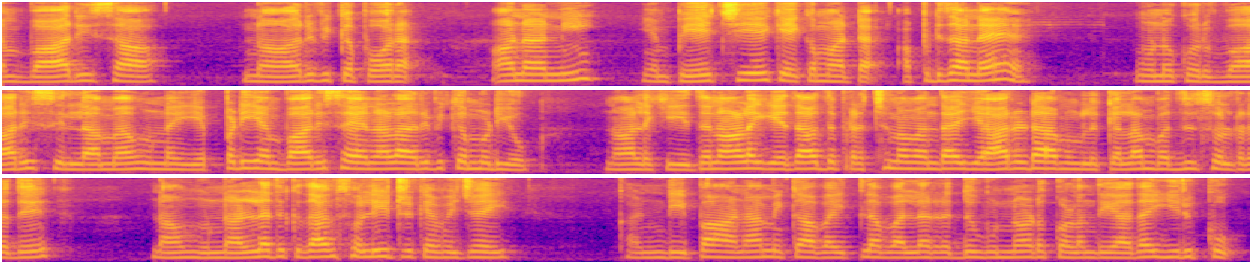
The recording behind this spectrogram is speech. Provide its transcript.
என் வாரிசா நான் அறிவிக்க போகிறேன் ஆனால் நீ என் பேச்சையே கேட்க மாட்ட. அப்படிதானே உனக்கு ஒரு வாரிசு இல்லாமல் உன்னை எப்படி என் வாரிசா என்னால் அறிவிக்க முடியும்? நாளைக்கு இதனால் ஏதாவது பிரச்சனை வந்தால் யாருடா அவங்களுக்கெல்லாம் பதில் சொல்கிறது நான் உன் நல்லதுக்கு தான் சொல்லிகிட்ருக்கேன் விஜய். கண்டிப்பாக அனாமிகா வயிற்றில் வளர்றது உன்னோட குழந்தையாக தான் இருக்கும்.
